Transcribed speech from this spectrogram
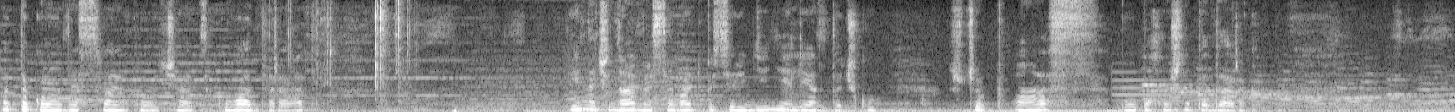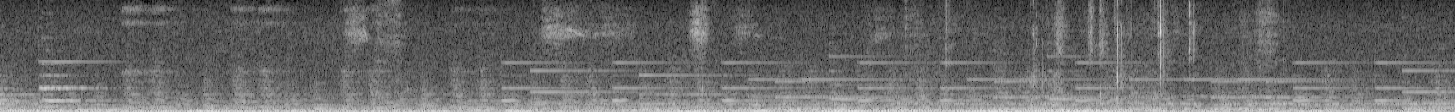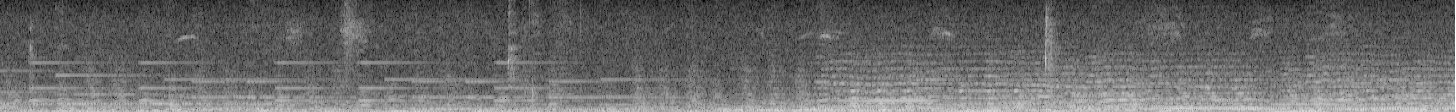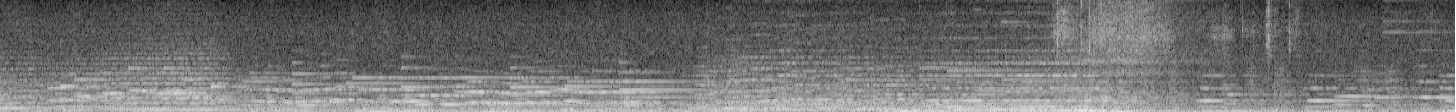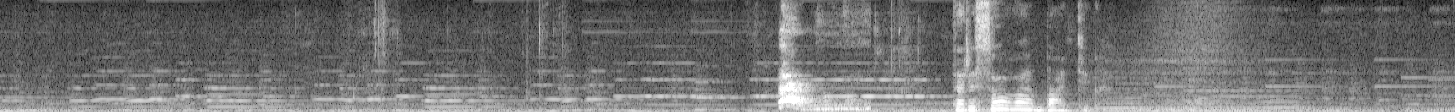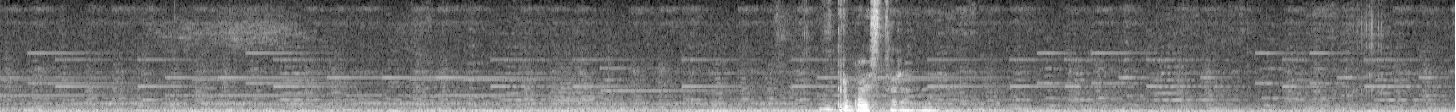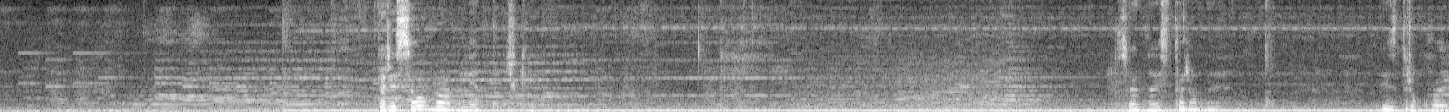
Вот такой у нас с вами получается квадрат. И начинаем рисовать посередине ленточку, чтобы у нас был похож на подарок. Дорисовываем бантик. С другой стороны. Дорисовываем ленточки. С одной стороны и с другой.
